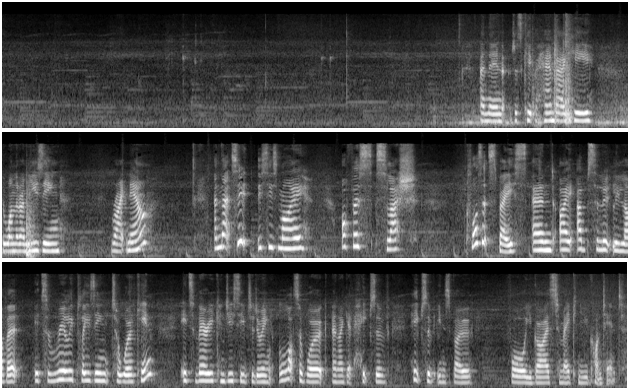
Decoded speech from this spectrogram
and then just keep a handbag here the one that I'm using right now and that's it this is my office slash closet space and I absolutely love it. It's really pleasing to work in. It's very conducive to doing lots of work and I get heaps of heaps of inspo for you guys to make new content.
